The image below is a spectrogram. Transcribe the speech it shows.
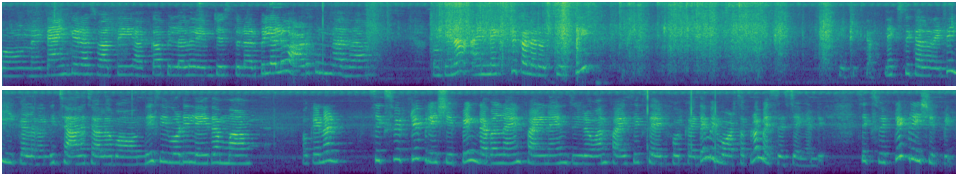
బాగున్నాయి. థ్యాంక్ యూ రా స్వాతి. అక్క పిల్లలు ఏం చేస్తున్నారు? పిల్లలు ఆడుకుంటున్నారా? ఓకేనా? అండ్ నెక్స్ట్ కలర్ వచ్చేసి నెక్స్ట్ కలర్ అయితే ఈ కలర్ అండి. చాలా చాలా బాగుంది. సివోడి లేదమ్మా. ఓకేనా? Six fifty free shipping double nine five nine zero one five six eight ఫోర్కి అయితే మీరు వాట్సాప్లో మెసేజ్ చేయండి. Six fifty free shipping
